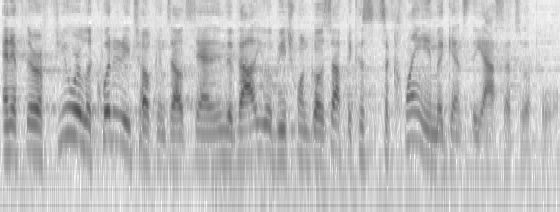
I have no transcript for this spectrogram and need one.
And if there are fewer liquidity tokens outstanding, the value of each one goes up because it's a claim against the assets of the pool.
